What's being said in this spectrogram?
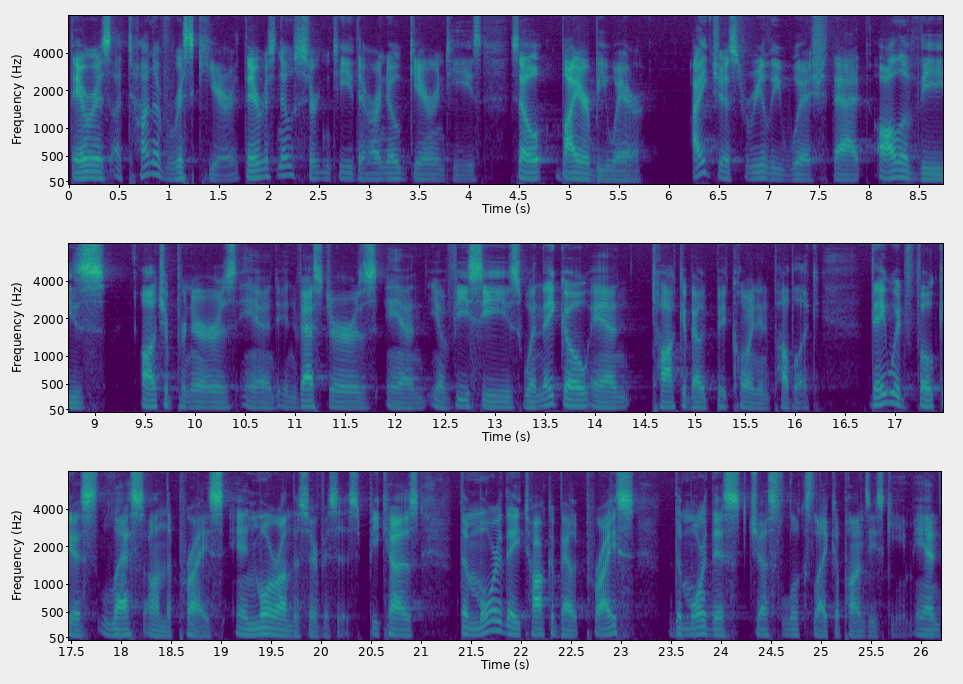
there is a ton of risk here. There is no certainty, there are no guarantees. So, buyer beware. I just really wish that all of these entrepreneurs and investors and you know VCs when they go and talk about Bitcoin in public, they would focus less on the price and more on the services because the more they talk about price, the more this just looks like a Ponzi scheme. And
